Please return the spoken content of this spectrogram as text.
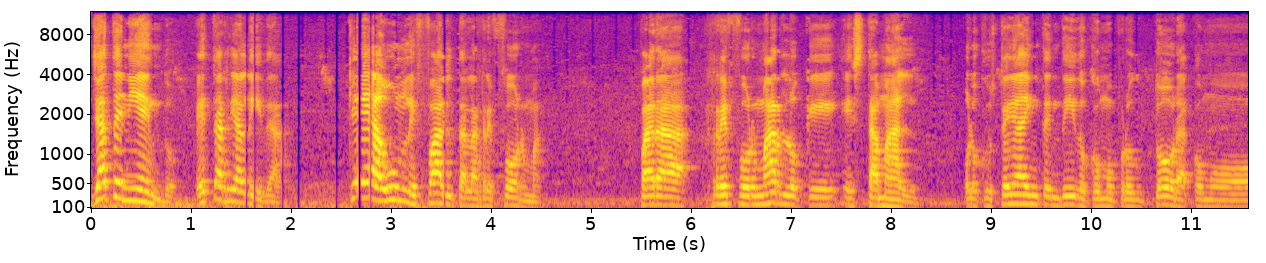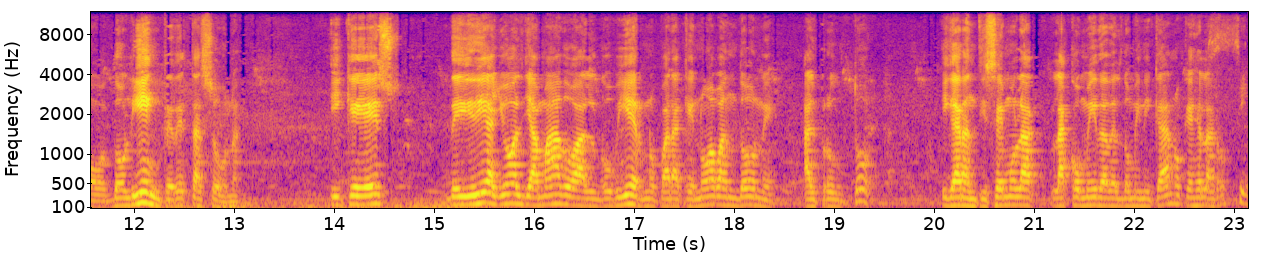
Ya teniendo esta realidad, ¿qué aún le falta a la reforma para reformar lo que está mal? O lo que usted ha entendido como productora, como doliente de esta zona, y que es, diría yo, al llamado al gobierno para que no abandone al productor y garanticemos la, la comida del dominicano, que es el arroz. Sí.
